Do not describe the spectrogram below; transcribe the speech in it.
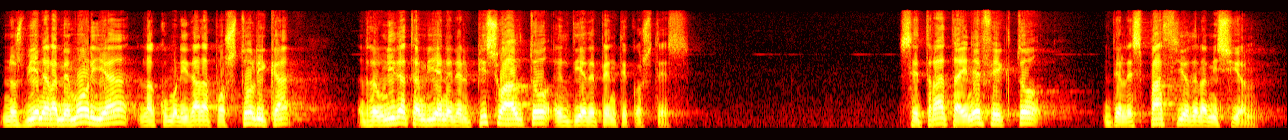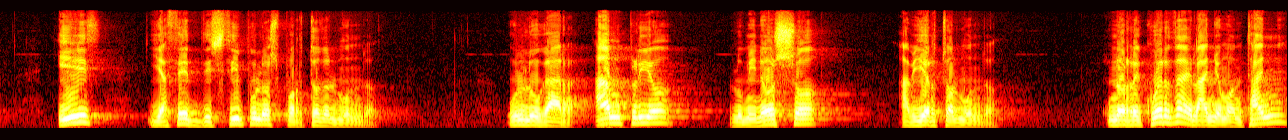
Nos viene a la memoria la comunidad apostólica reunida también en el piso alto el día de Pentecostés. Se trata, en efecto, del espacio de la misión. Id y haced discípulos por todo el mundo. Un lugar amplio, luminoso, abierto al mundo. Nos recuerda el año Montagne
